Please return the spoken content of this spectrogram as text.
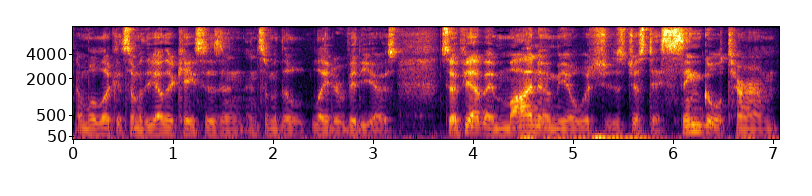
and we'll look at some of the other cases in, in some of the later videos. So if you have a monomial, which is just a single term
